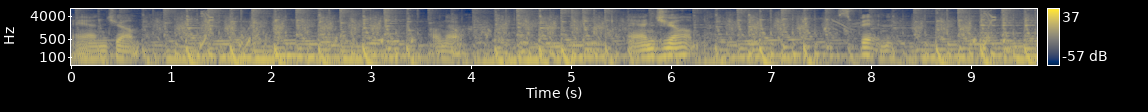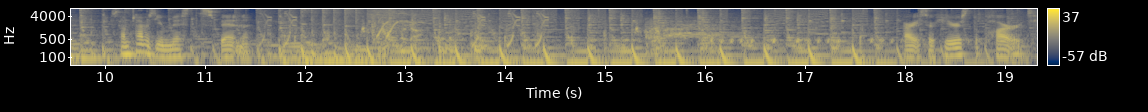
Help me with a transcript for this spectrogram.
And jump. Oh no. And jump. Spin. Sometimes you miss the spin. Alright, so here's the part.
